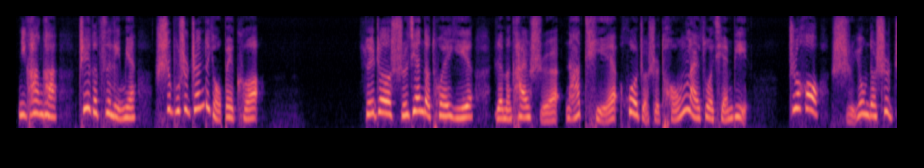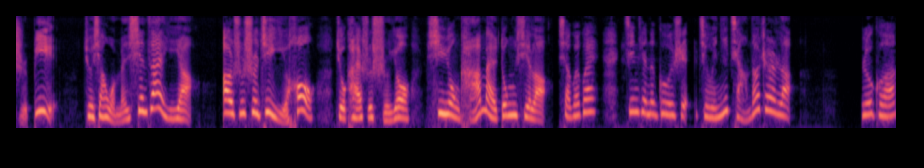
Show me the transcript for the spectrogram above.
你看看这个字里面是不是真的有贝壳？随着时间的推移，人们开始拿铁或者是铜来做钱币，之后使用的是纸币，就像我们现在一样。二十世纪以后，就开始使用信用卡买东西了。小乖乖，今天的故事就为你讲到这儿了。如果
